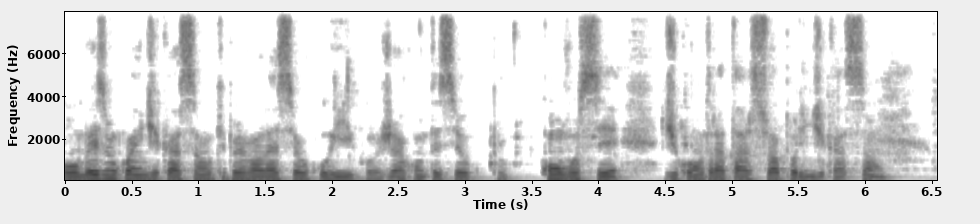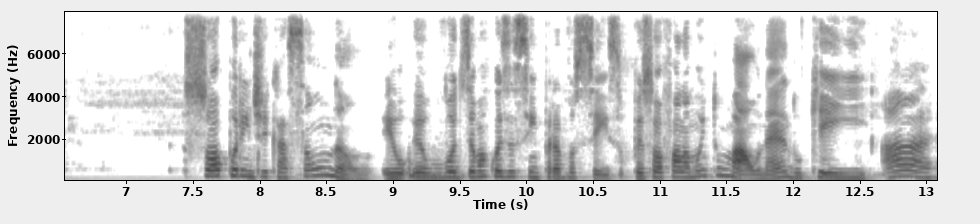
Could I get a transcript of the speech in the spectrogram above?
ou mesmo com a indicação que prevalece é o currículo? Já aconteceu com você de contratar só por indicação? Só por indicação, não. Eu, eu vou dizer uma coisa assim pra vocês. O pessoal fala muito mal, né, do QI. Ah,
